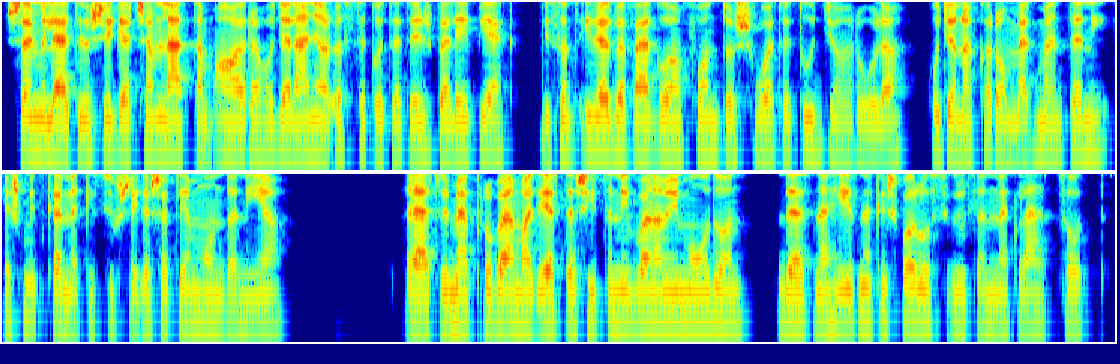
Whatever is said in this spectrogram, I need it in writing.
Semmi lehetőséget sem láttam arra, hogy a lányal összekötetésbe lépjek, viszont életbevágóan fontos volt, hogy tudjon róla, hogyan akarom megmenteni, és mit kell neki szükség esetén mondania. Lehet, hogy megpróbál majd értesíteni valami módon, de ez nehéznek és valószínűtlennek látszott.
